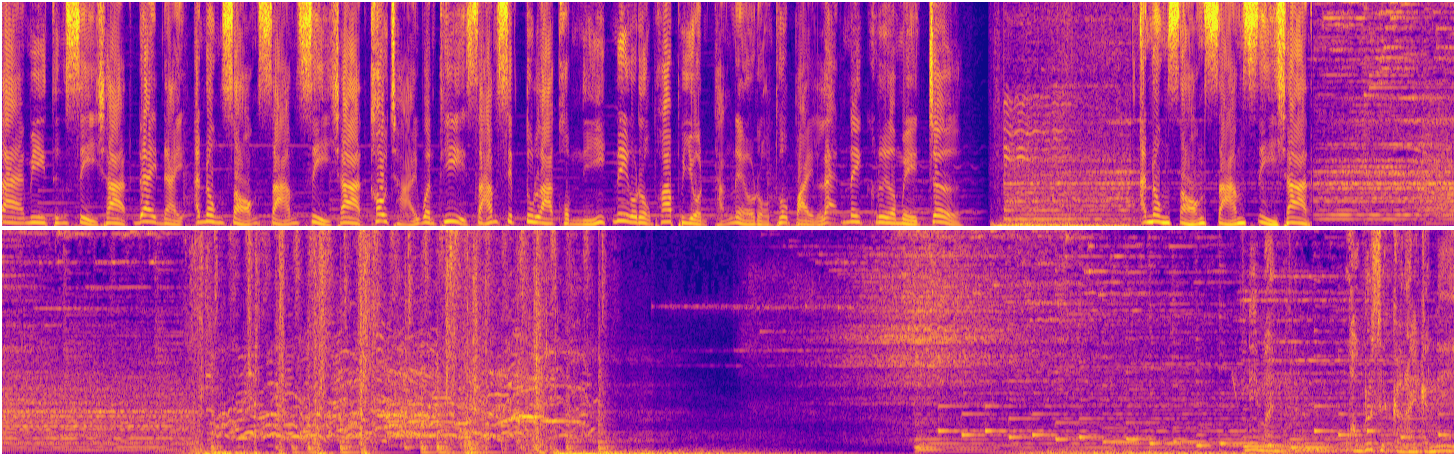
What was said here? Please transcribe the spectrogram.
แต่มีถึง 4 ชาติได้ในอนง2 3 4ชาติ เข้าฉายวันที่ 30 ตุลาคมนี้ในโรงภาพยนตร์ทั้งในโรงทั่วไปและในเครือเมเจอร์อนง2 3 4ชาตินี่มันความรู้สึกอะไรกันนี่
